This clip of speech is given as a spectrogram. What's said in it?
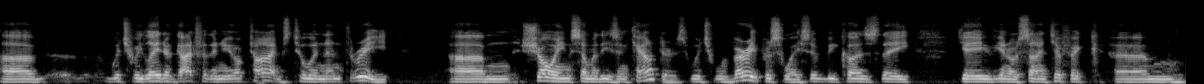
uh, which we later got for the New York Times, two and then three. Um, showing some of these encounters, which were very persuasive because they gave you know scientific um,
